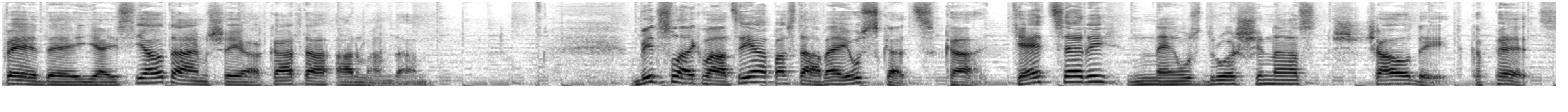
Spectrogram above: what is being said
pēdējais jautājums šajā kārtā Armandām. Viduslaikā Vācijā pastāvēja uzskats, ka ķeceri neuzdrošinās šķaudīt. Kāpēc?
